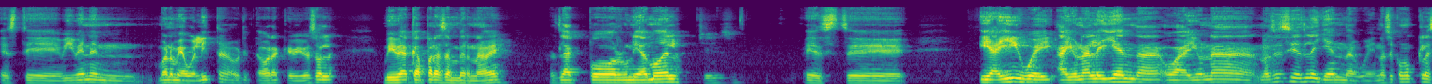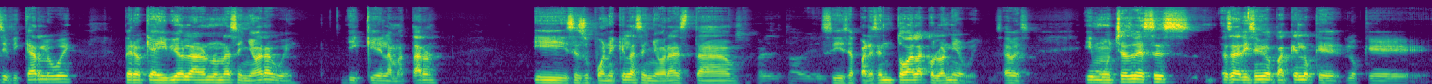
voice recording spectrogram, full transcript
este, viven en, bueno, mi abuelita, ahora que vive sola, vive acá para San Bernabé, es la, por unidad modelo. Sí, sí. Este. Y ahí, güey, hay una leyenda o hay una. No sé si es leyenda, güey. No sé cómo clasificarlo, güey. Pero que ahí violaron a una señora, güey. Y que la mataron. Y se supone que la señora está. Se. Sí, se aparece en toda la colonia, güey. ¿Sabes? Y muchas veces. O sea, dice mi papá que lo que. Lo que.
